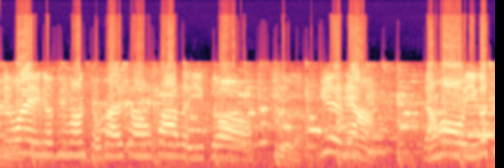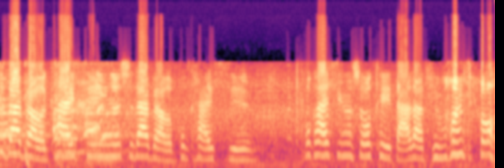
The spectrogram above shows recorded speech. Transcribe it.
另外一个乒乓球拍上画了一个月亮，月亮，然后一个是代表了开心，一个是代表了不开心。不开心的时候可以打打乒乓球。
